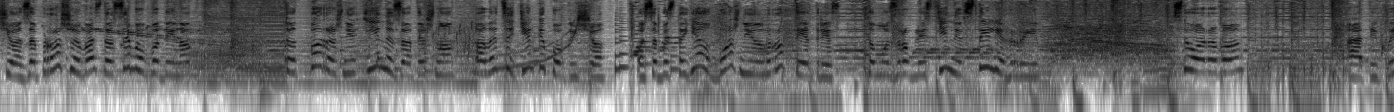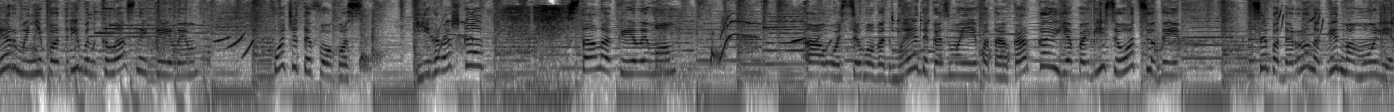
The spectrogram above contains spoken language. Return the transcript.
що, запрошую вас до себе в будинок. Тут порожньо і незатишно, але це тільки поки що. Особисто я обожнюю гру Тетріс, тому зроблю стіни в стилі гри. Здорово! А тепер мені потрібен класний килим. Хочете фокус? Іграшка стала килимом. А ось цього ведмедика з моєю фотокарткою я повісю от сюди. Це подарунок від мамулі.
